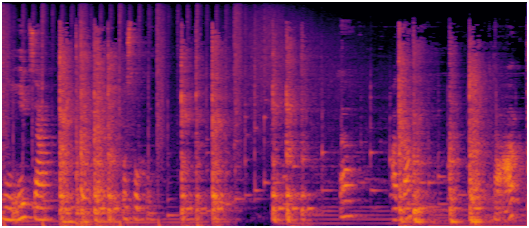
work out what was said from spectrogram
Ні, ця. Послухай. Так. А так? Так.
